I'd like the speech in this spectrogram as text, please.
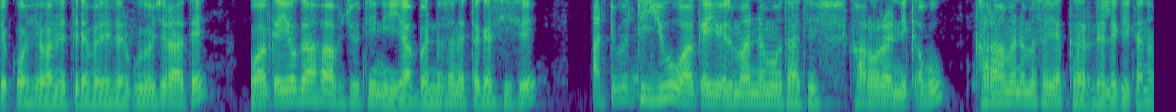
xiqqoo ishee waan itti dabalee darbu yoo jiraate waaqayyo gaafa abjuutiin yaabbannoo sana itti agarsiise addumatti iyyuu waaqayyo ilmaan namootaatiif karoora inni qabu karaa mana masayii akka dalage kana.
